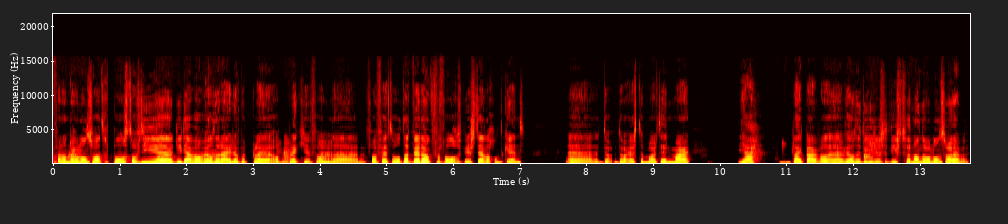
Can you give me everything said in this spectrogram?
Fernando Alonso had gepolst of die, uh, die daar wel wilde rijden op het, ple op het plekje van, uh, van Vettel. Dat werd ook vervolgens weer stellig ontkend door, door Aston Martin. Maar ja, blijkbaar wel, wilde die dus het liefst Fernando Alonso hebben.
